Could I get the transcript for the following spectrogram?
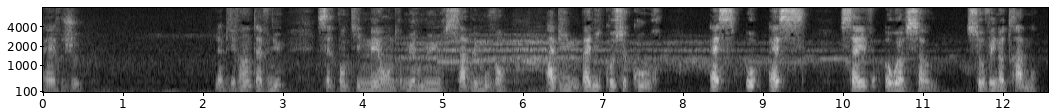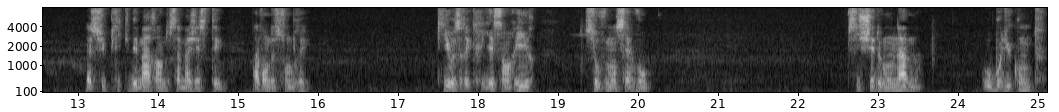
air-jeu? Labyrinthe, avenue, serpentine, méandre, murmure, sable mouvant, abîme, panique, au secours. S.O.S. Save our soul. Sauvez notre âme. La supplique des marins de Sa Majesté avant de sombrer. Qui oserait crier sans rire Sauve mon cerveau. Psyché de mon âme, au bout du compte,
